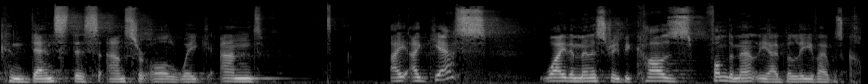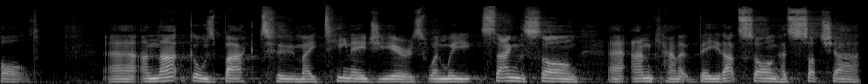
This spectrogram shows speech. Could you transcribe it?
condense this answer all week. And I, I guess why the ministry? Because fundamentally, I believe I was called. Uh, and that goes back to my teenage years when we sang the song, uh, And Can It Be? That song has such a,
